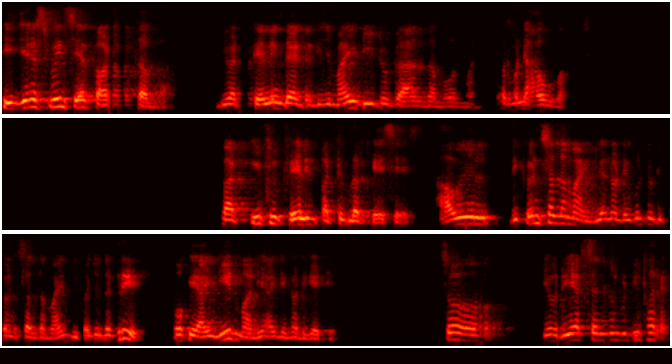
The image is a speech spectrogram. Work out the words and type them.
It just means your kartava. You are telling that it is my duty to earn the more money. More money, how much? But if you fail in particular cases, how will reconcile the mind? You are not able to reconcile the mind because of the greed. Okay, I need money, I did not get it. So your reaction will be different.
